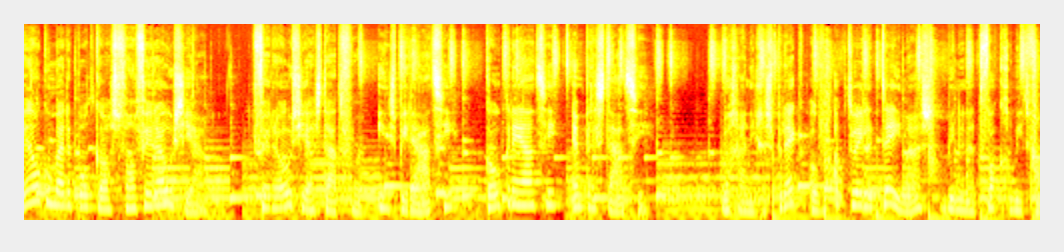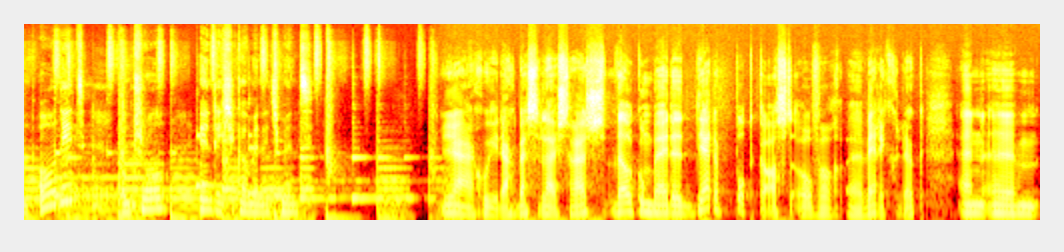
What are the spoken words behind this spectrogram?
Welkom bij de podcast van Verosia. Verosia staat voor inspiratie, co-creatie en prestatie. We gaan in gesprek over actuele thema's binnen het vakgebied van audit, control en risicomanagement. Ja, goeiedag beste luisteraars. Welkom bij de derde podcast over uh, werkgeluk. En um,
